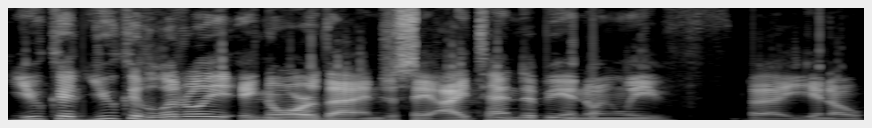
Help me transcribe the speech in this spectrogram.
you could you could literally ignore that and just say, I tend to be annoyingly, uh, you know,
